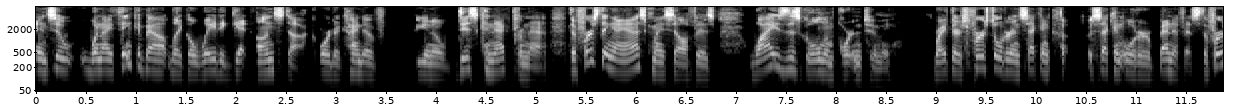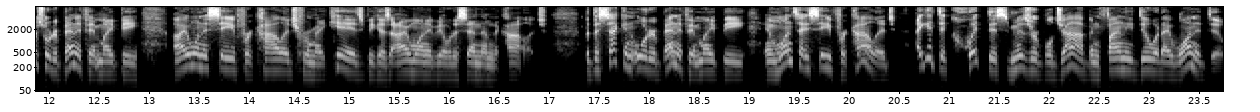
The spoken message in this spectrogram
And so when I think about like a way to get unstuck or to kind of you know disconnect from that the first thing i ask myself is why is this goal important to me right? There's first order and second second order benefits. The first order benefit might be I want to save for college for my kids because I want to be able to send them to college. But the second order benefit might be and once I save for college, I get to quit this miserable job and finally do what I want to do.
